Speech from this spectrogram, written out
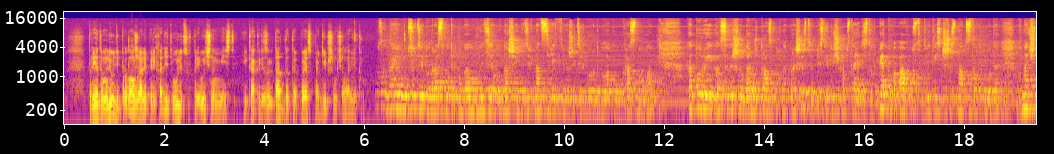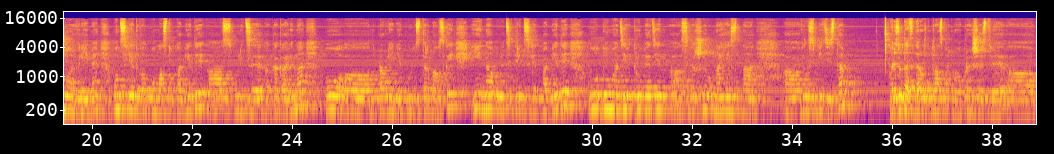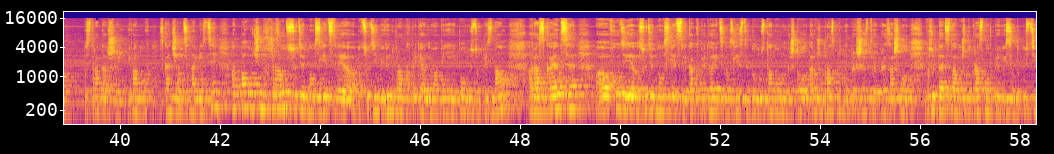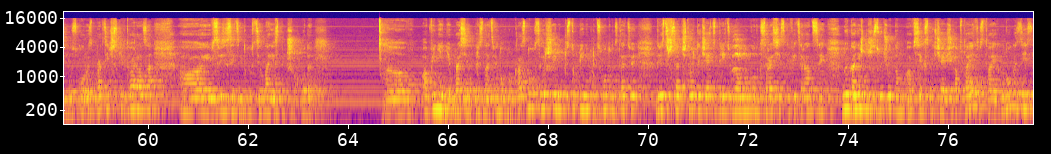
При этом люди продолжали переходить улицу в привычном месте. И как результат ДТП с погибшим человеком. В Курском районном суде был рассмотрен уголовное дело в отношении 19-летнего жителя города Балакова Краснова, который э, совершил дорожно-транспортное происшествие при следующих обстоятельствах. 5 августа 2016 года в ночное время он следовал по мосту Победы а с улицы Гагарина по э, направлению к улице Тернавской и на улице 30 лет Победы у дома 9 1 э, совершил наезд на велосипедиста в результате дорожно-транспортного происшествия а, пострадавший Иванов скончался на месте от полученных травм. В ходе судебного следствия подсудимый вину в рамках предъявленного обвинения полностью признал, раскаялся. А, в ходе судебного следствия, как в предварительном следствии, было установлено, что дорожно-транспортное происшествие произошло в результате того, что Краснов превысил допустимую скорость практически в два раза а, и в связи с этим допустил наезд на пешехода. Э, обвинение просил признать виновным Краснова в совершении преступлений, предусмотренной статьей 264 части 3 Уголовного кодекса Российской Федерации. Ну и, конечно же, с учетом э, всех смягчающих обстоятельств, а их много здесь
